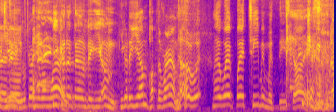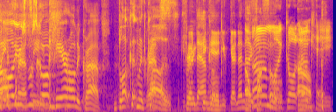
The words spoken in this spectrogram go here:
gotta you. do- You were going the wrong way. You gotta do a big yum. You got to jump up the ramp. No, we're- no, we're we're teaming with these guys. No, you're our supposed to go up here. Holy crap! Block them with Grabs. cars. For Go down giggle. here. You go. No, no. Oh, fuck. Oh my god, Oh. okay.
